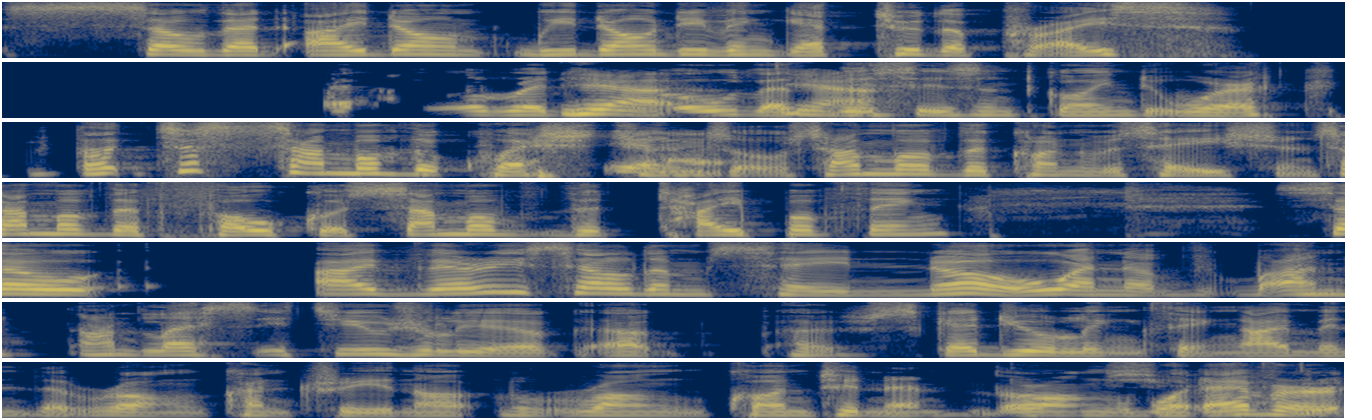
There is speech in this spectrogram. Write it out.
so that I don't, we don't even get to the price. Already yeah, know that yeah. this isn't going to work. But just some of the questions yeah. or some of the conversation, some of the focus, some of the type of thing. So I very seldom say no, and uh, unless it's usually a, a, a, scheduling thing. I'm in the wrong country, not wrong continent, wrong sure, whatever.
